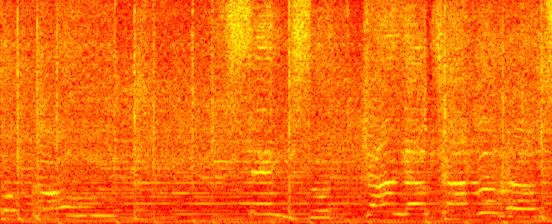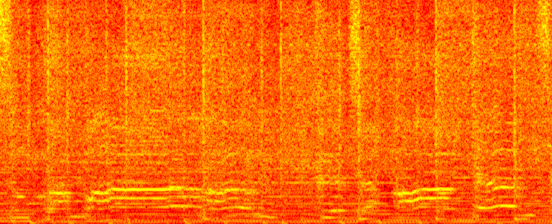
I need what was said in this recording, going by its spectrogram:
จบลง จะออกเดินท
